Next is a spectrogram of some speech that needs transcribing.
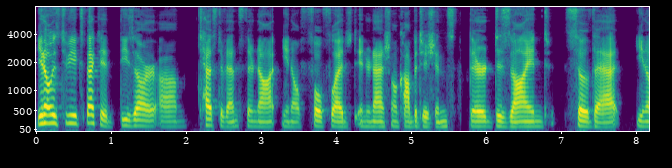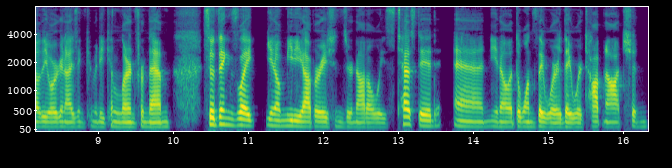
you know, is to be expected. These are um, test events. They're not, you know, full-fledged international competitions. They're designed so that you know the organizing committee can learn from them. So things like you know media operations are not always tested and you know at the ones they were they were top notch and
